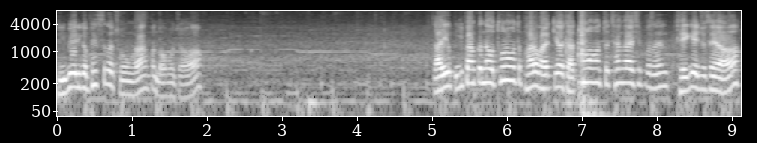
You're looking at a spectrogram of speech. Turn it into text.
리베리가 패스가 좋은가? 한번 넣어보죠. 자, 이거 이판 끝나고 토너먼트 바로 갈게요. 자, 토너먼트 참가하실 분은 대기해주세요.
